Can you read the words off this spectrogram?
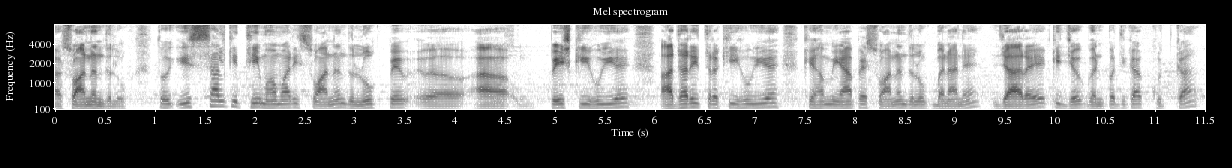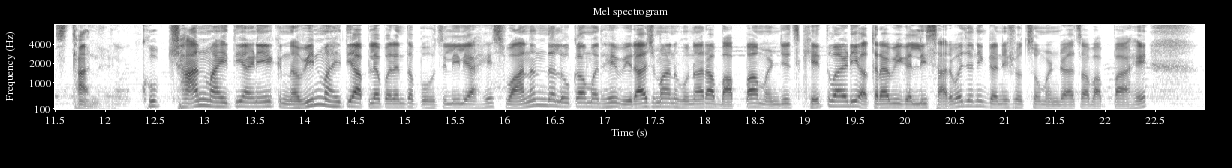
स्वानंद लोक। तो इस साल की थीम हमारी स्वानंद लोक पे अ, आ, पेश की हुई है आधारित रखी हुई है कि हम यहाँ पे स्वानंद लोक बनाने जा रहे हैं कि जो गणपति का खुद का स्थान है। खूप छान माहिती आणि एक नवीन माहिती आपल्यापर्यंत पोहोचलेली आहे. स्वानंद लोकामध्ये विराजमान होणारा बाप्पा म्हणजेच खेतवाडी अकरावी गल्ली सार्वजनिक गणेशोत्सव मंडळाचा बाप्पा आहे.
